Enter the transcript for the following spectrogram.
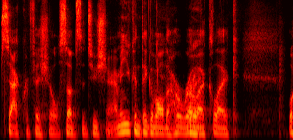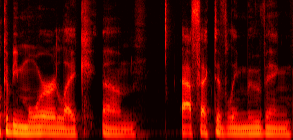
sacrificial, substitutionary. I mean, you can think of all the heroic, right. like what could be more like um, affectively moving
